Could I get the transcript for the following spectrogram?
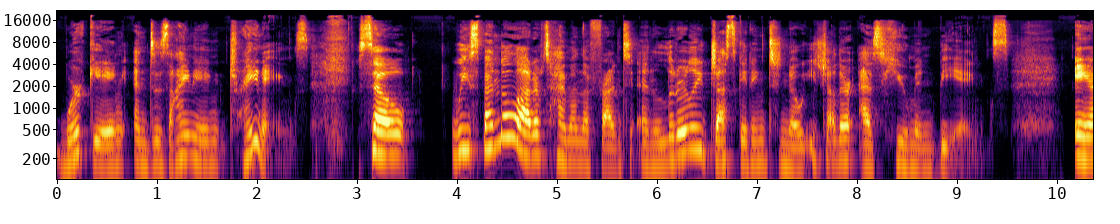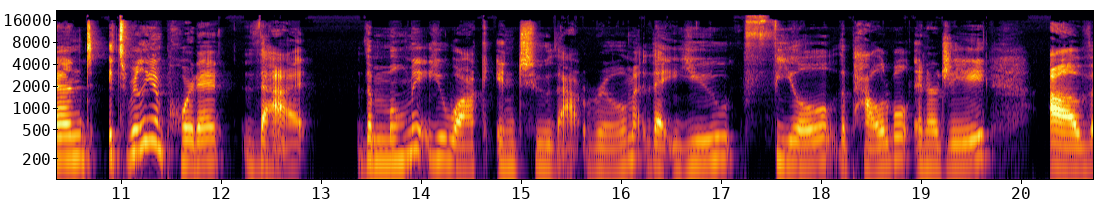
working and designing trainings. So, we spend a lot of time on the front and literally just getting to know each other as human beings. And it's really important that the moment you walk into that room that you feel the palatable energy of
